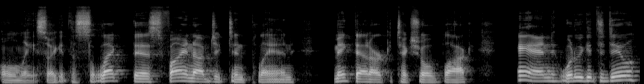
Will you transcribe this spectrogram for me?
only. So I get to select this, find object in plan, make that architectural block. And what do we get to do?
